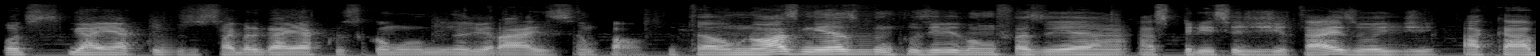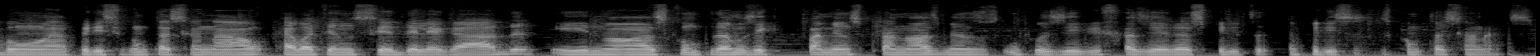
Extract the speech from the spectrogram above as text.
outros GAECos, cyber GAECos, como Minas Gerais e São Paulo. Então, nós mesmos, inclusive, vamos fazer as perícias digitais. Hoje, acabam a perícia computacional, acaba tendo que ser delegada e nós compramos equipamentos para nós mesmos, inclusive, fazer as perícias computacionais.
